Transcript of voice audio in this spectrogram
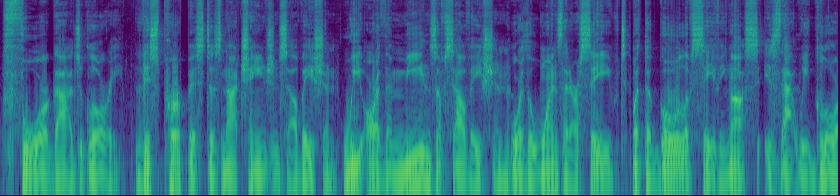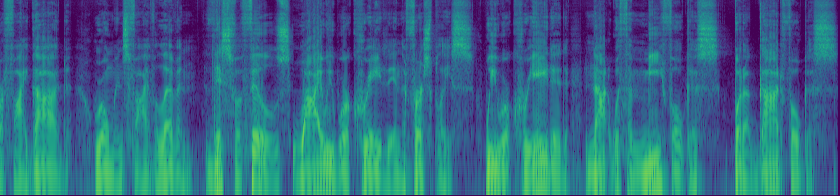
for God's glory. This purpose does not change in salvation. We are the means of salvation, or the ones that are saved, but the goal of saving us is that we glorify God. Romans 5:11. This fulfills why we were created in the first place. We were created not with a me focus, but a God focus.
